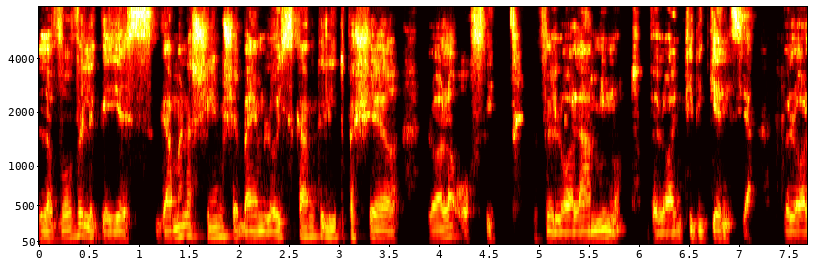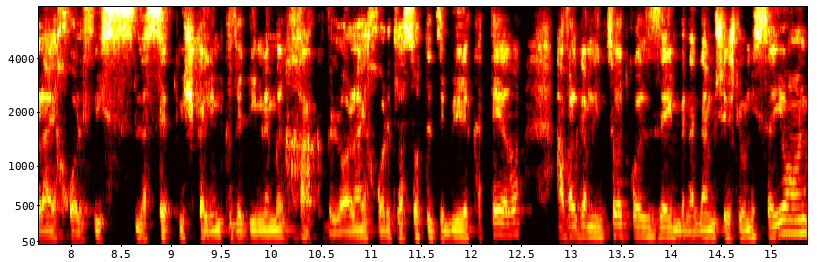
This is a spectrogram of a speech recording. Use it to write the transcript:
לבוא ולגייס גם אנשים שבהם לא הסכמתי להתפשר, לא על האופי, ולא על האמינות, ולא האינטליגנציה, ולא על היכולת לשאת משקלים כבדים למרחק, ולא על היכולת לעשות את זה בלי לקטר, אבל גם למצוא את כל זה עם בן אדם שיש לו ניסיון,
